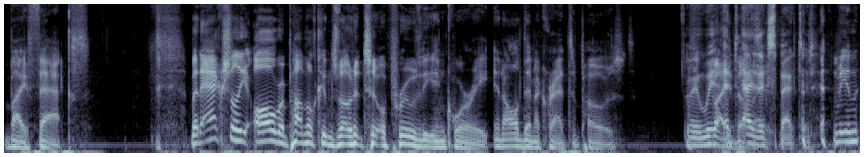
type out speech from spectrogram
by facts. But actually, all Republicans voted to approve the inquiry and all Democrats opposed. I mean, we, as way. expected. I mean,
